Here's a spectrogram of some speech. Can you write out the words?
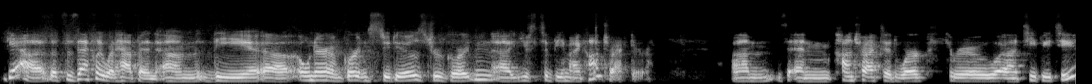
Yeah, that's exactly what happened. Um, the uh, owner of Gorton Studios, Drew Gorton, uh, used to be my contractor um, and contracted work through uh, TPT.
